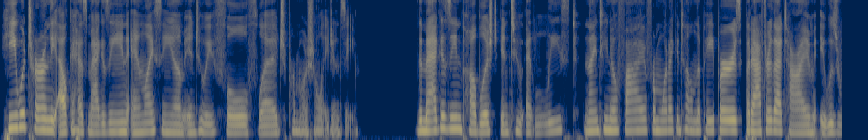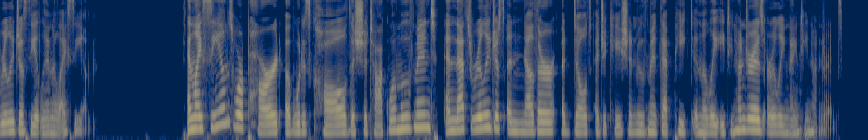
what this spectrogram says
He would turn the Alkahest magazine and lyceum into a full fledged promotional agency. The magazine published into at least 1905, from what I can tell in the papers, but after that time, it was really just the Atlanta Lyceum. And lyceums were part of what is called the Chautauqua movement. And that's really just another adult education movement that peaked in the late 1800s, early 1900s.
